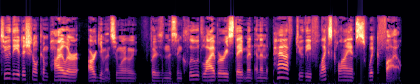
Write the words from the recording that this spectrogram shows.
to the additional compiler arguments. You want to put in this include library statement and then the path to the Flex Client SWC file.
